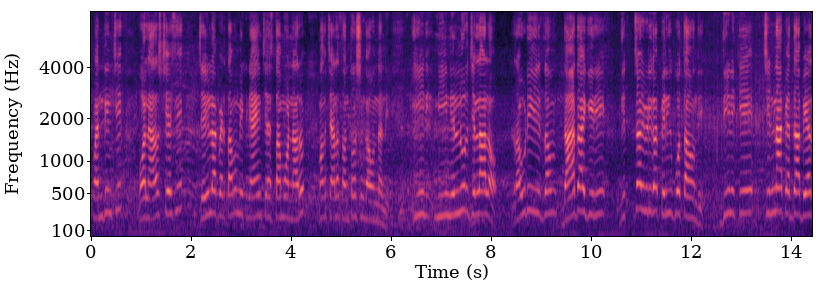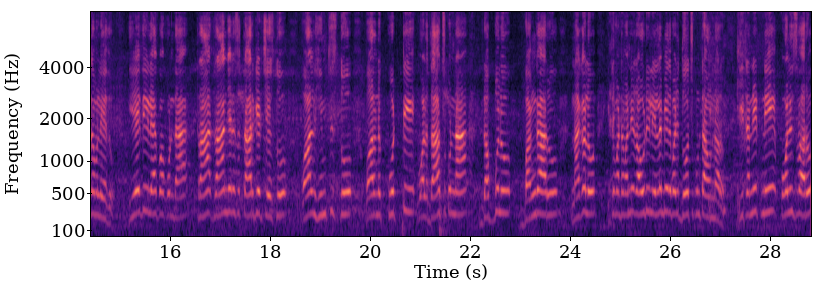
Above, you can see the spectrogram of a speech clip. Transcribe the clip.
స్పందించి వాళ్ళని అరెస్ట్ చేసి జైల్లో పెడతాము మీకు న్యాయం చేస్తాము అన్నారు. మాకు చాలా సంతోషంగా ఉందండి. ఈ ఈ నెల్లూరు జిల్లాలో రౌడీయిజం దాదాగిరి విచ్చలవిడిగా పెరిగిపోతూ ఉంది. దీనికి చిన్న పెద్ద భేదం లేదు. ఏదీ లేకోకుండా ట్రా ట్రాన్జెన్స్ టార్గెట్ చేస్తూ వాళ్ళని హింసిస్తూ వాళ్ళని కొట్టి వాళ్ళు దాచుకున్న డబ్బులు బంగారు నగలు ఇటువంటివన్నీ రౌడీలు ఇళ్ళ మీద పడి దోచుకుంటా ఉన్నారు. వీటన్నిటిని పోలీసు వారు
